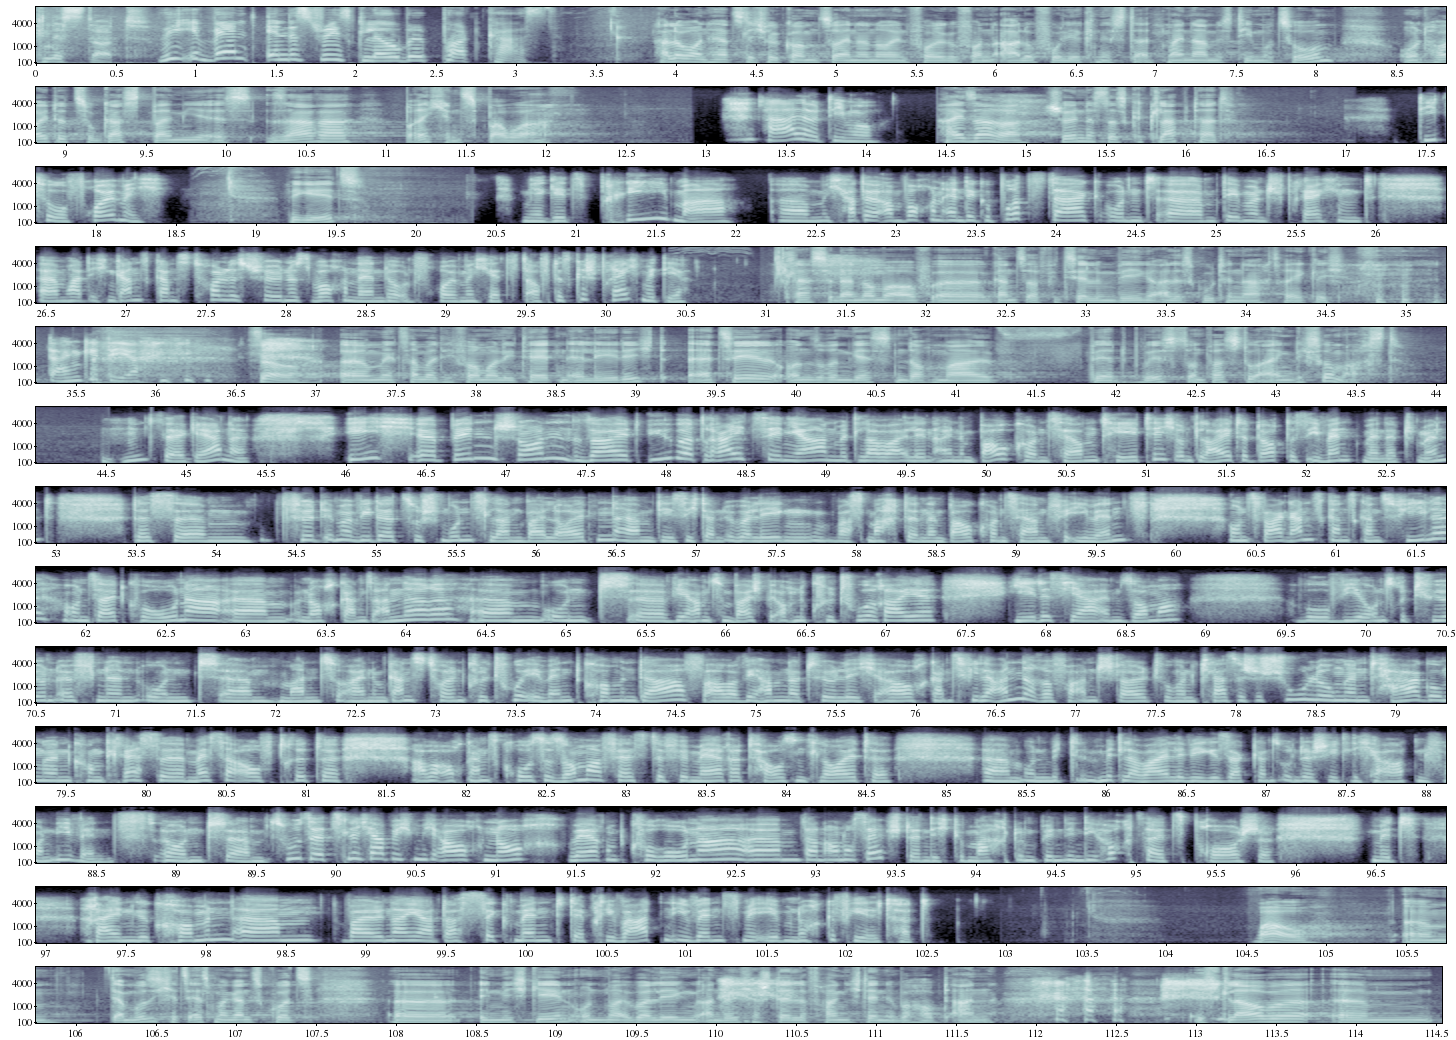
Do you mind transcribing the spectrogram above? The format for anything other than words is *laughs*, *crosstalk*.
knistert. The Event Industries Global Podcast. Hallo und herzlich willkommen zu einer neuen Folge von Alufolie knistert. Mein Name ist Timo Zohm und heute zu Gast bei mir ist Sarah Brechensbauer. Hallo Timo. Hi Sarah, schön, dass das geklappt hat. Dito, freue mich. Wie geht's? Mir geht's prima. Ähm, ich hatte am Wochenende Geburtstag und ähm, dementsprechend ähm, hatte ich ein ganz, ganz tolles, schönes Wochenende und freue mich jetzt auf das Gespräch mit dir. Klasse, dann nochmal auf äh, ganz offiziellem Wege alles Gute nachträglich. *laughs* Danke dir. *laughs* So, ähm, jetzt haben wir die Formalitäten erledigt. Erzähl unseren Gästen doch mal, wer du bist und was du eigentlich so machst. Mhm, sehr gerne. Ich äh, bin schon seit über 13 Jahren mittlerweile in einem Baukonzern tätig und leite dort das Eventmanagement. Das ähm, führt immer wieder zu Schmunzlern bei Leuten, ähm, die sich dann überlegen, was macht denn ein Baukonzern für Events? Und zwar ganz, ganz, ganz viele und seit Corona ähm, noch ganz andere. Ähm, und äh, wir haben zum Beispiel auch eine Kulturreihe jedes Jahr im Sommer, wo wir unsere Türen öffnen und ähm, man zu einem ganz tollen Kulturevent kommen darf. Aber wir haben natürlich auch ganz viele andere Veranstaltungen, klassische Schulungen, Tagungen, Kongresse, Messeauftritte, aber auch ganz große Sommerfeste für mehrere tausend Leute ähm, und mit, mittlerweile, wie gesagt, ganz unterschiedliche Arten von Events. Und ähm, zusätzlich habe ich mich auch noch während Corona ähm, dann auch noch selbstständig gemacht und bin in die Hochzeitsbranche mit reingekommen, ähm, weil, naja, das Segment der privaten Events mir eben noch gefehlt hat. Wow. Ähm, da muss ich jetzt erstmal ganz kurz äh, in mich gehen und mal überlegen, an welcher Stelle fange ich denn überhaupt an? *laughs* Ich glaube, ähm,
